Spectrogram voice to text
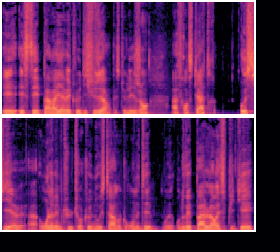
Et et c'est pareil avec le diffuseur, parce que les gens à France 4 aussi euh, ont la même culture que nous, etc. Donc, on était, on devait pas leur expliquer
